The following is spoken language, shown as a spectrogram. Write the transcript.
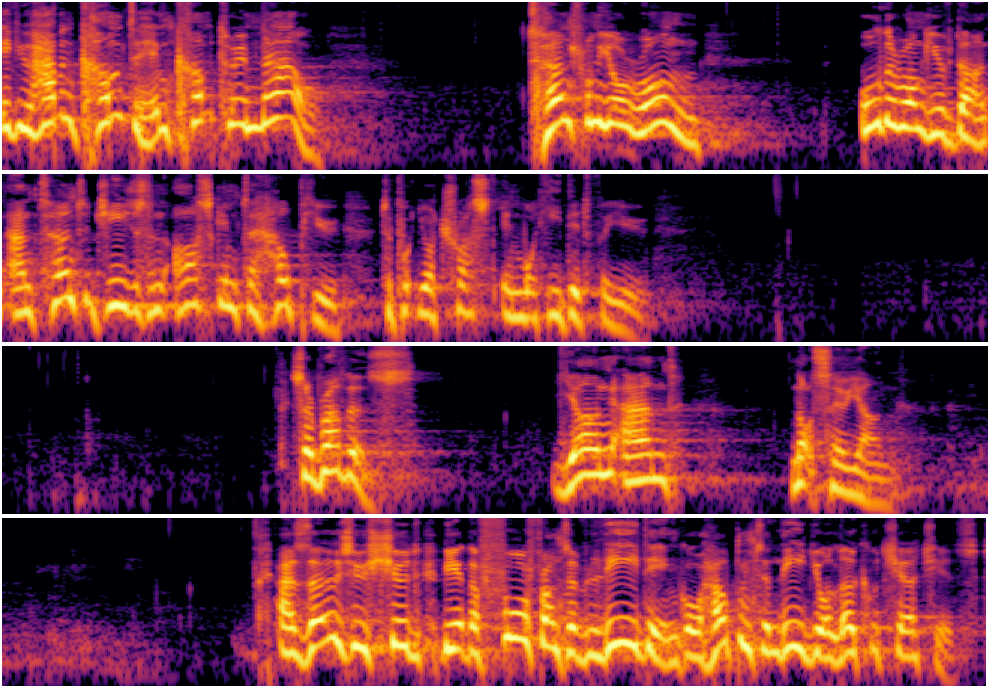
If you haven't come to him, come to him now. Turn from your wrong, all the wrong you've done, and turn to Jesus and ask him to help you to put your trust in what he did for you. So, brothers, young and not so young, as those who should be at the forefront of leading or helping to lead your local churches,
